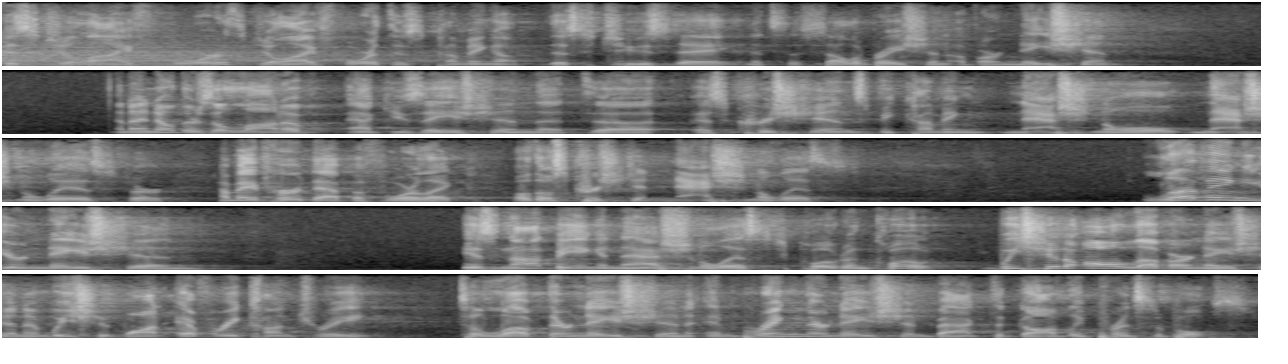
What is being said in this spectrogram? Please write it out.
It is July 4th. July 4th is coming up this Tuesday, and it's the celebration of our nation. And I know there's a lot of accusation that uh, as Christians becoming national nationalists, or how many have heard that before? Like, oh, those Christian nationalists. Loving your nation is not being a nationalist, quote unquote. We should all love our nation, and we should want every country to love their nation and bring their nation back to godly principles.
